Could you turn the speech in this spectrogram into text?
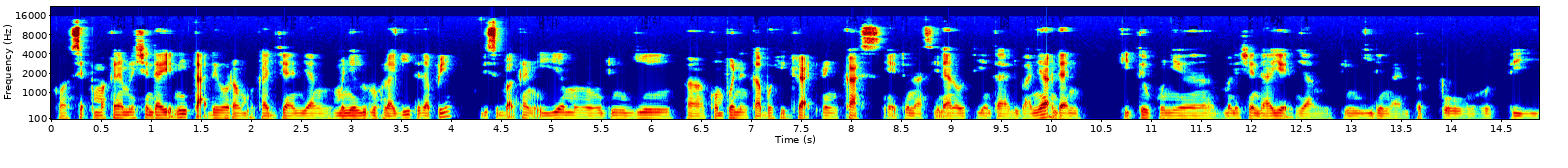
konsep pemakanan Malaysian diet ni tak ada orang buat kajian yang menyeluruh lagi tetapi disebabkan ia mengandungi uh, komponen karbohidrat ringkas iaitu nasi dan roti yang terlalu banyak dan kita punya Malaysian diet yang tinggi dengan tepung, roti,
